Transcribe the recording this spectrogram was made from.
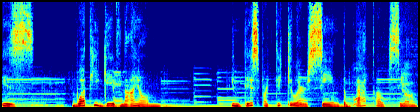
is what he gave Nayeon in this particular scene, the bathtub scene,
